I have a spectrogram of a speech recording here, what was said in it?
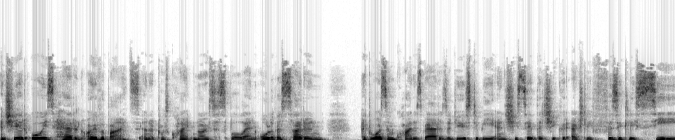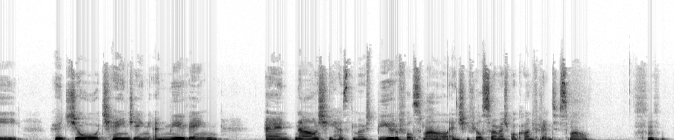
And she had always had an overbite and it was quite noticeable. And all of a sudden, it wasn't quite as bad as it used to be. And she said that she could actually physically see her jaw changing and moving. And now she has the most beautiful smile and she feels so much more confident to smile.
